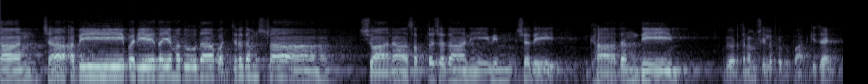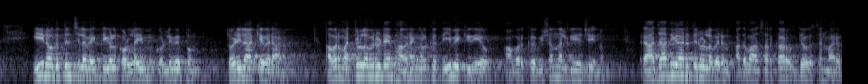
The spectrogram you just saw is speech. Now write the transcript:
താൻ ച അപി പര്യേതയമദൂത വജ്രദംഷ്ട്രാ ശ്വാന സപ്തശതാനി വിംശതി ഘാതന്തി വിവർത്തനം ശീലപ്രഭുപാദിക്ക് ജയ. ഈ ലോകത്തിൽ ചില വ്യക്തികൾ കൊള്ളയും കൊള്ളിവെപ്പും തൊഴിലാക്കിയവരാണ്. അവർ മറ്റുള്ളവരുടെ ഭവനങ്ങൾക്ക് തീ വയ്ക്കുകയോ അവർക്ക് വിഷം നൽകുകയോ ചെയ്യുന്നു. രാജാധികാരത്തിലുള്ളവരും അഥവാ സർക്കാർ ഉദ്യോഗസ്ഥന്മാരും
